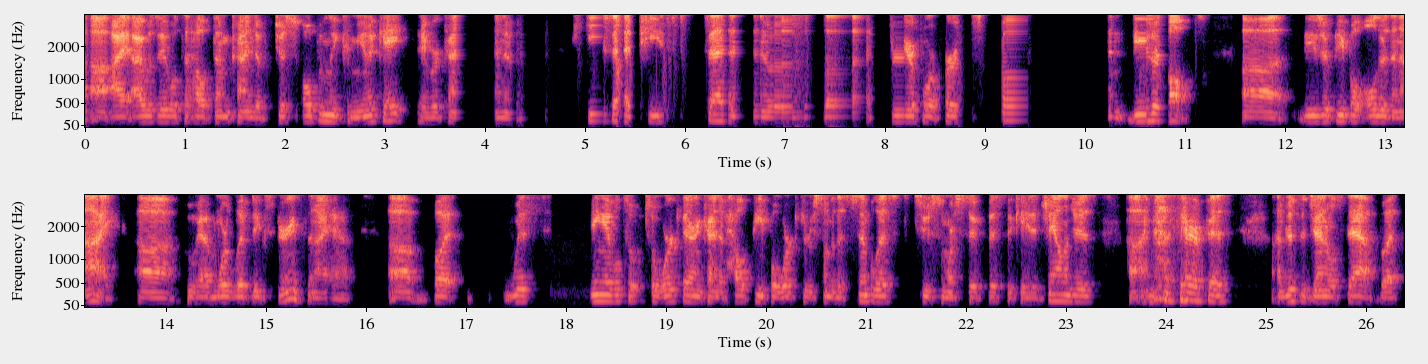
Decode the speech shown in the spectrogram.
uh, I, I, was able to help them kind of just openly communicate. They were kind of, he said, she said, and it was like three or four persons. And these are adults. Uh, these are people older than I uh, who have more lived experience than I have. Uh, but with being able to, to work there and kind of help people work through some of the simplest to some more sophisticated challenges. Uh, I'm not a therapist, I'm just a general staff, but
